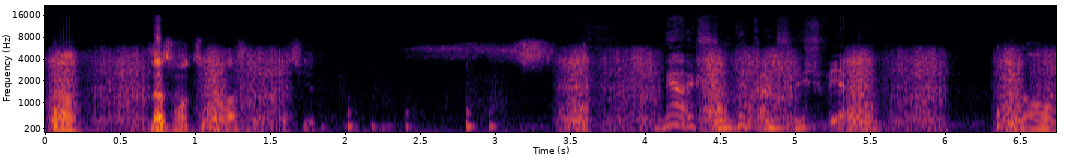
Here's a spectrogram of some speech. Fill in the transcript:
Ja, lassen wir uns überraschen, was passiert. Mehr als dunkel kann es nicht werden. Genau.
